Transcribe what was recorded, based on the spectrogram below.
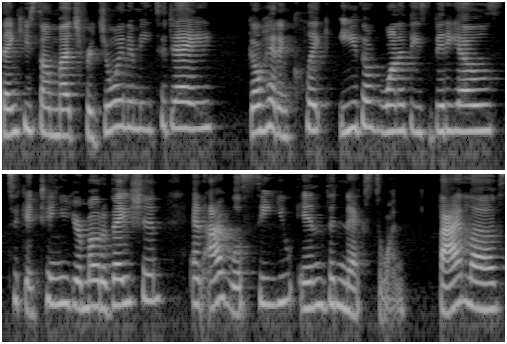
Thank you so much for joining me today. Go ahead and click either one of these videos to continue your motivation, and I will see you in the next one. Bye, loves.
